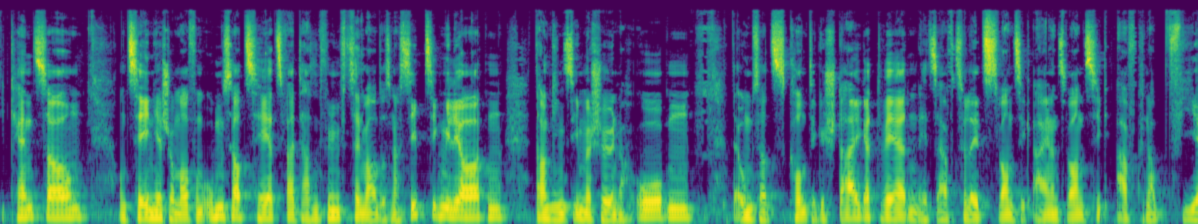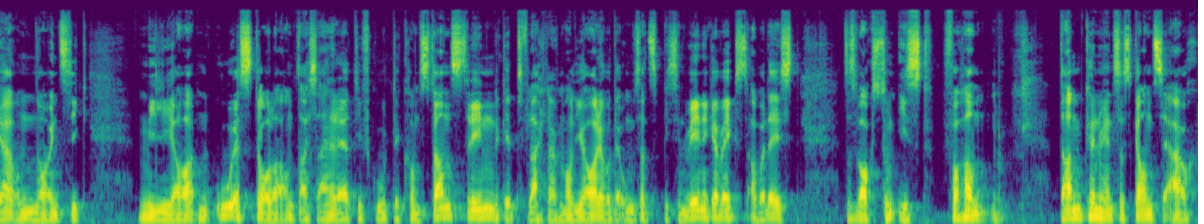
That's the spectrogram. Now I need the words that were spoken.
die Kennzahlen und sehen hier schon mal vom Umsatz her, 2015 waren das noch 70 Milliarden, dann ging es immer schön nach oben, der Umsatz konnte gesteigert werden, jetzt auf zuletzt 2021 auf knapp 94 Milliarden US-Dollar. Und da ist eine relativ gute Konstanz drin. Da gibt es vielleicht auch mal Jahre, wo der Umsatz ein bisschen weniger wächst, aber ist, das Wachstum ist vorhanden. Dann können wir uns das Ganze auch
